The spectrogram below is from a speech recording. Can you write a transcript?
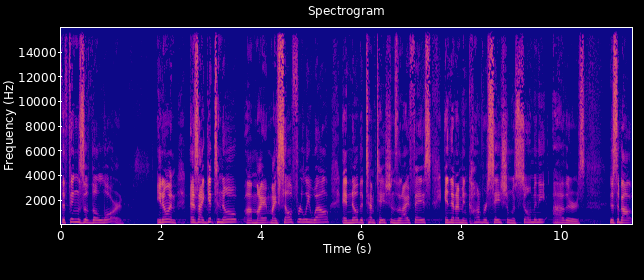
the things of the Lord. You know, and as I get to know uh, my, myself really well and know the temptations that I face, and then I'm in conversation with so many others just about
